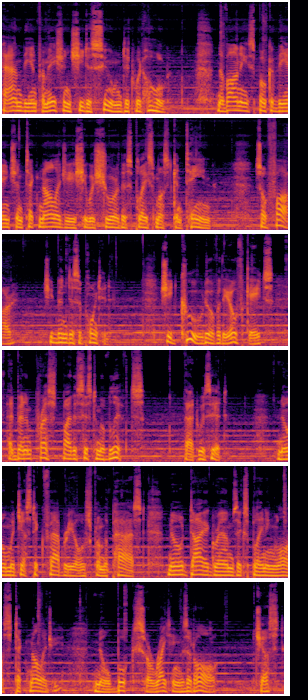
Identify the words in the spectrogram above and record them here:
and the information she'd assumed it would hold. Navani spoke of the ancient technology she was sure this place must contain. So far, she'd been disappointed. She'd cooed over the Oathgates, had been impressed by the system of lifts. That was it. No majestic fabrials from the past, no diagrams explaining lost technology, no books or writings at all. Just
